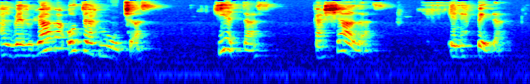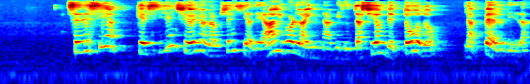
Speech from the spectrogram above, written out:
albergaba otras muchas, quietas, calladas, en espera. Se decía que el silencio era la ausencia de algo, la inhabilitación de todo, la pérdida.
